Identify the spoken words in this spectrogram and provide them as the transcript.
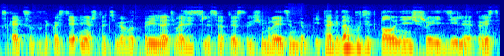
скатится до такой степени, что тебе будут приезжать водители с соответствующим рейтингом, и тогда будет полнейшая идиллия. То есть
